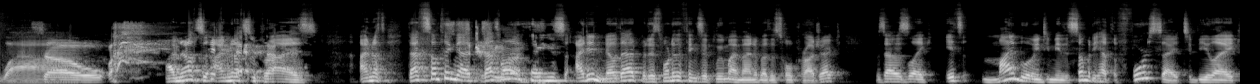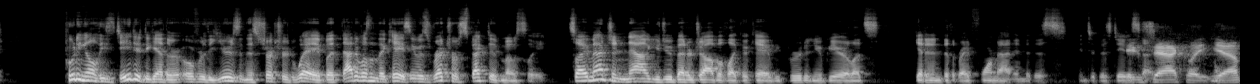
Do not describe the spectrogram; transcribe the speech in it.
Wow. So I'm not. Su- I'm not surprised. I'm not. That's something that. That's one of the things I didn't know that, but it's one of the things that blew my mind about this whole project. Was I was like, it's mind blowing to me that somebody had the foresight to be like putting all these data together over the years in this structured way, but that wasn't the case. It was retrospective mostly. So I imagine now you do a better job of like, okay, we brewed a new beer, let's get it into the right format into this into this data set. Exactly. Yeah.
